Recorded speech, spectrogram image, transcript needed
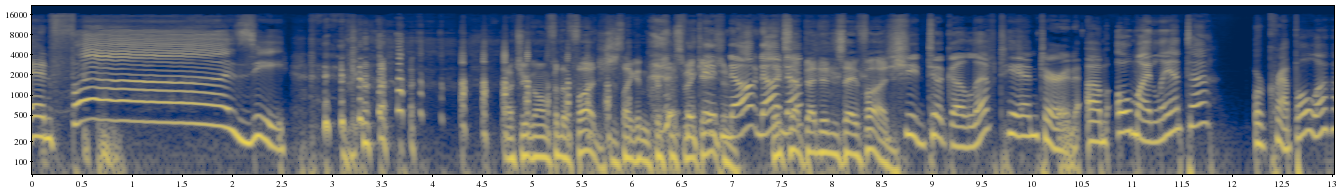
And fuzzy. thought you were going for the fudge, just like in Christmas Vacation. No, no, Except no. I didn't say fudge. She took a left hand turn. Um, oh, my Lanta or crapola.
